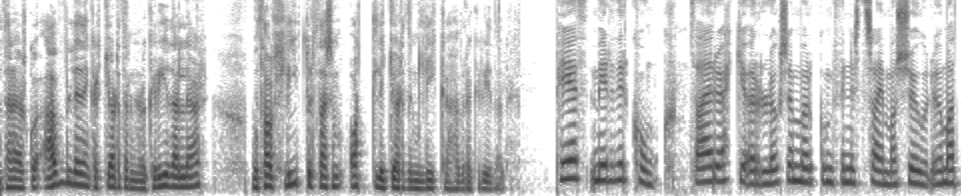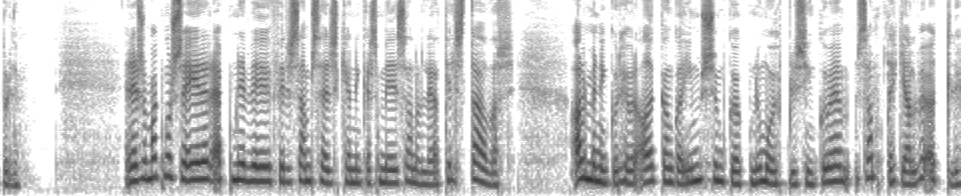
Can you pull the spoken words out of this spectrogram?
þannig að sko, afleðingar gjörðarinn eru gríðarlegar og þá hlýtur það sem allir gjörðin líka hafa verið gríðarlegt Peð myrðir kong, það eru ekki örlög sem mörgum finnist sæma sögulegum atbyrðum. En eins og Magnús segir er efni við fyrir samsæðiskenningasmiði sannarlega til staðar. Almenningur hefur aðgangað ímsum gögnum og upplýsingum en samt ekki alveg öllu.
